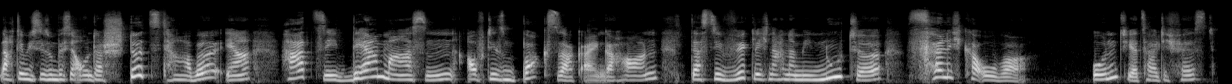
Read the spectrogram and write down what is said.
nachdem ich sie so ein bisschen auch unterstützt habe ja hat sie dermaßen auf diesen Boxsack eingehauen dass sie wirklich nach einer Minute völlig KO war. Und jetzt halte ich fest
